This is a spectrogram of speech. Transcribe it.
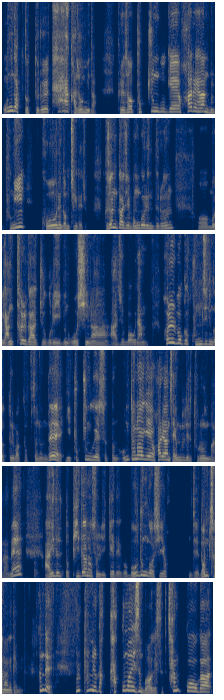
온갖 것들을 다 가져옵니다. 그래서 북중국의 화려한 물품이 고온에 넘치게 되죠. 그 전까지 몽골인들은 어, 뭐 양털 가죽으로 입은 옷이나 아주 뭐 그냥 헐벗고 굶주린 것들밖에 없었는데 이 북중국에 있었던 엄청나게 화려한 재물들이 들어온 바람에 아이들도 비단 옷을 입게 되고 모든 것이 이제 넘쳐나게 됩니다. 근데 물품을 가- 갖고만 있으면 뭐 하겠어요? 창고가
